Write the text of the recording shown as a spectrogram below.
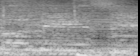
Indonésia.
